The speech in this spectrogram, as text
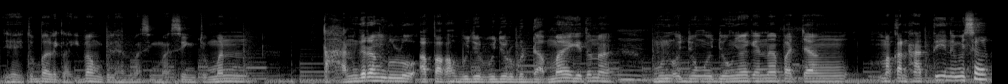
ya itu balik lagi bang pilihan masing-masing. Cuman tahan gerang dulu apakah bujur-bujur berdamai gitu nah. Mun ujung-ujungnya kena pacang makan hati nih misal.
